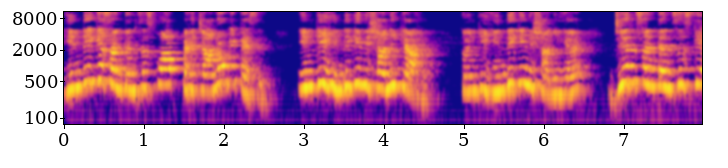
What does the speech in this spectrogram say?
हिंदी के सेंटेंसेस को आप पहचानोगे कैसे? इनकी हिंदी की निशानी क्या है? तो इनकी हिंदी की निशानी है, जिन सेंटेंसेस के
